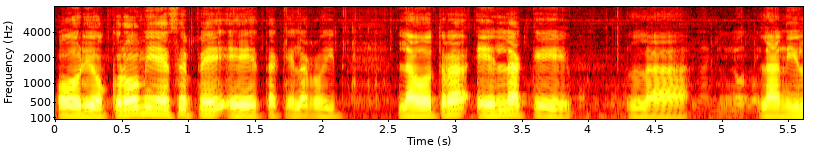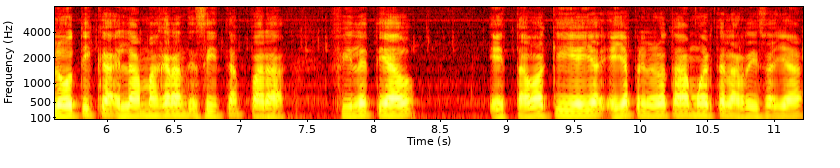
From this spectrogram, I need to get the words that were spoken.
Oreocromia SP es esta que es la rojita. La otra es la que, la, la anilótica es la más grandecita para fileteado. Estaba aquí ella, ella primero estaba muerta de la risa ya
